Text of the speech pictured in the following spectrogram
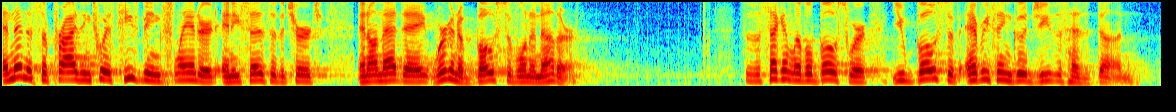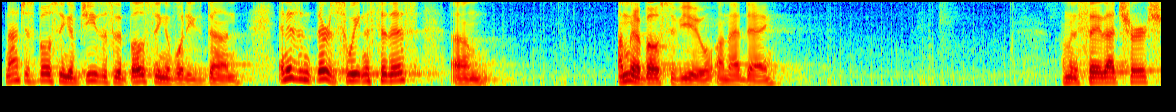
and then the surprising twist, he's being slandered, and he says to the church, And on that day, we're going to boast of one another. This is a second level boast where you boast of everything good Jesus has done. Not just boasting of Jesus, but boasting of what he's done. And isn't there a sweetness to this? Um, I'm going to boast of you on that day. I'm going to say that church,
